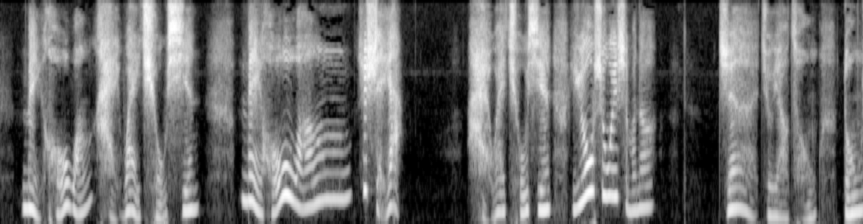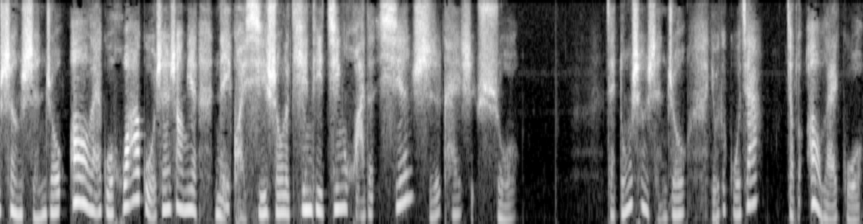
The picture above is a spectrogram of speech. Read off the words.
——美猴王海外求仙。美猴王是谁呀？海外求仙又是为什么呢？这就要从东胜神州奥莱国花果山上面那块吸收了天地精华的仙石开始说。在东胜神州有一个国家叫做奥莱国，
